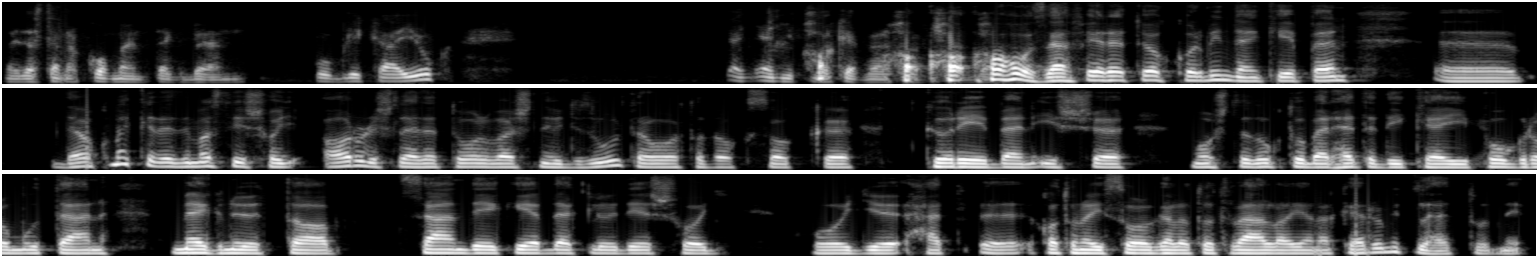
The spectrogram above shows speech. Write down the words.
majd aztán a kommentekben publikáljuk. Ennyit ha, ha, ha, ha hozzáférhető, akkor mindenképpen, de akkor megkérdezem azt is, hogy arról is lehetett olvasni, hogy az ultraortodoxok körében is most az október 7-i pogrom után megnőtt a szándék, érdeklődés, hogy hogy hát katonai szolgálatot vállaljanak erről, mit lehet tudni?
